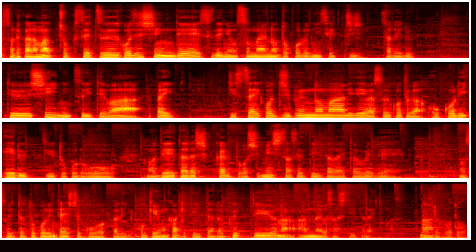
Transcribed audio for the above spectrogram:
それからまあ直接ご自身ですでにお住まいのところに設置されるというシーンについてはやっぱり実際こう自分の周りではそういうことが起こり得るっていうところを、ま、データでしっかりとお示しさせていただいた上で、ま、そういったところに対してこうやっぱり保険をかけていただくっていうような案内をさせていただいてます。なるほど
